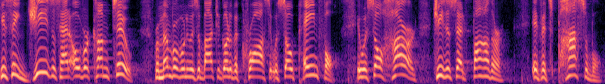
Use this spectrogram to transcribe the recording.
You see, Jesus had overcome too. Remember when he was about to go to the cross, it was so painful, it was so hard. Jesus said, Father, if it's possible,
